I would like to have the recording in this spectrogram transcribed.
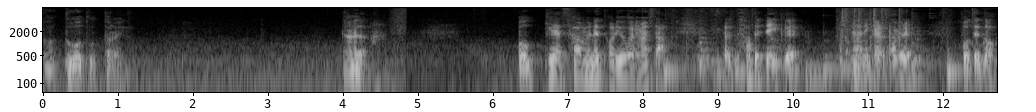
どどう撮ったいいのダメだな OK ケー、サムネ撮り終わりました。そしたら食べていく。何から食べる？ポテト。う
